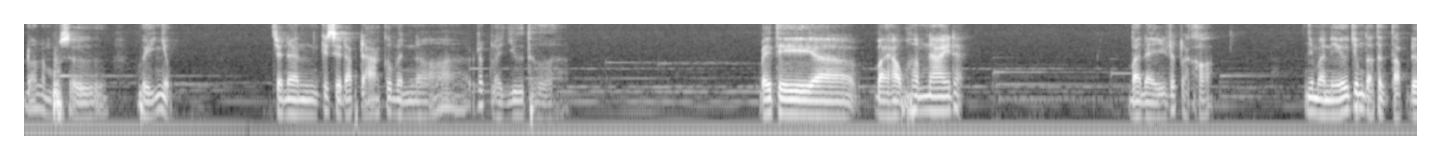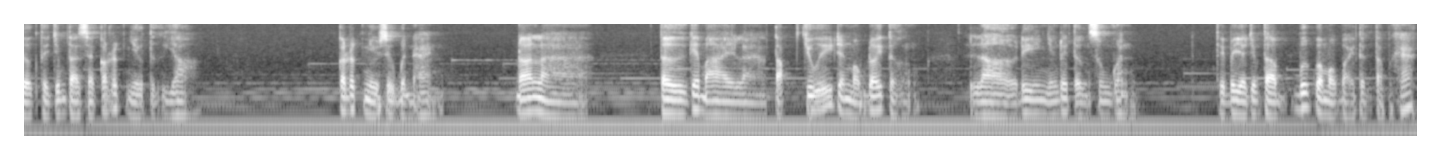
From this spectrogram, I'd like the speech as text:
đó là một sự hủy nhục. Cho nên cái sự đáp trả của mình nó rất là dư thừa vậy thì à, bài học hôm nay đó bài này rất là khó. Nhưng mà nếu chúng ta thực tập được thì chúng ta sẽ có rất nhiều tự do có rất nhiều sự bình an. Đó là từ cái bài là tập chú ý trên một đối tượng lờ đi những đối tượng xung quanh. Thì bây giờ chúng ta bước qua một bài thực tập khác.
